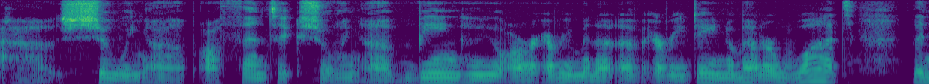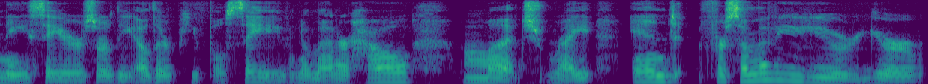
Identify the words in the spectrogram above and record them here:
uh, showing up, authentic showing up, being who you are every minute of every day, no matter what the naysayers or the other people say, no matter how much, right? And for some of you, you're you're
